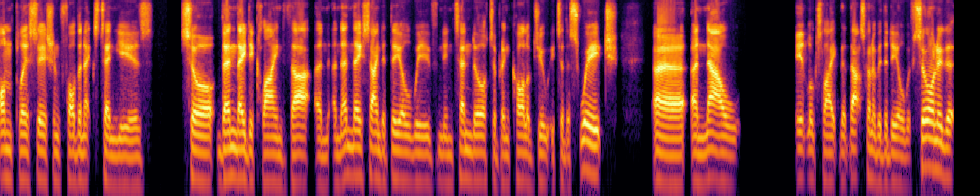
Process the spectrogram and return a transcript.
on PlayStation for the next ten years. So then they declined that, and and then they signed a deal with Nintendo to bring Call of Duty to the Switch, uh, and now it looks like that that's going to be the deal with Sony. That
